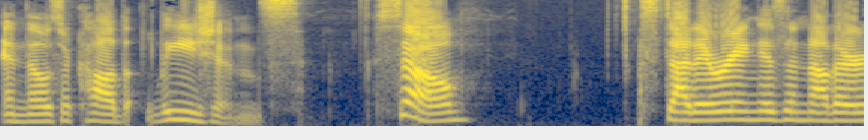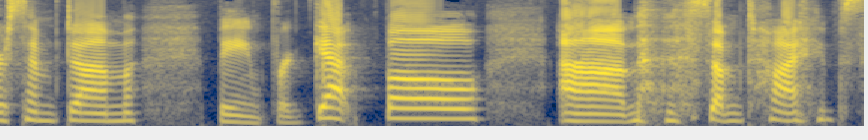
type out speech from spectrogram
and those are called lesions. So, Stuttering is another symptom, being forgetful. Um, sometimes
